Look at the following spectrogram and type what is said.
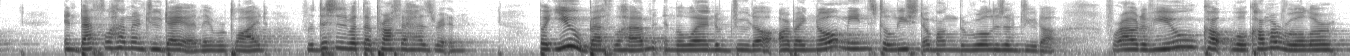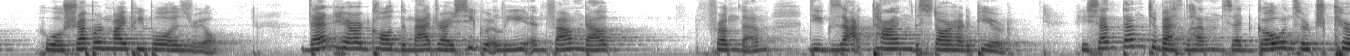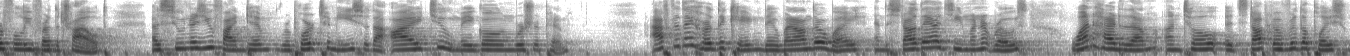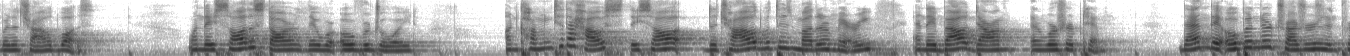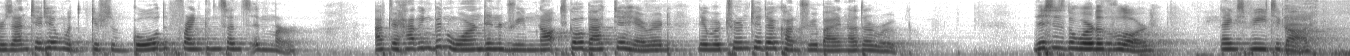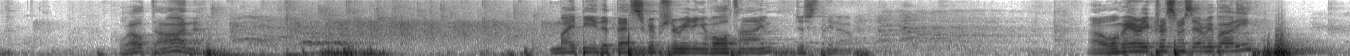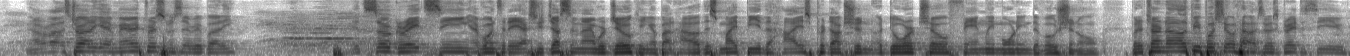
In Bethlehem in Judea, they replied, for this is what the prophet has written. But you, Bethlehem, in the land of Judah, are by no means the least among the rulers of Judah. For out of you co- will come a ruler who will shepherd my people Israel. Then Herod called the Magi secretly and found out from them the exact time the star had appeared. He sent them to Bethlehem and said, Go and search carefully for the child. As soon as you find him, report to me so that I too may go and worship him. After they heard the king, they went on their way, and the star they had seen when it rose went ahead of them until it stopped over the place where the child was. When they saw the star, they were overjoyed. On coming to the house, they saw the child with his mother Mary, and they bowed down and worshipped him. Then they opened their treasures and presented him with gifts of gold, frankincense, and myrrh. After having been warned in a dream not to go back to Herod, they returned to their country by another route. This is the word of the Lord. Thanks be to God. Well done. Might be the best scripture reading of all time. Just, you know. Uh, well, Merry Christmas, everybody. All right, let's try it again. Merry Christmas, everybody. It's so great seeing everyone today. Actually, Justin and I were joking about how this might be the highest production Adore Cho family morning devotional. But it turned out other people showed up, so it's great to see you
